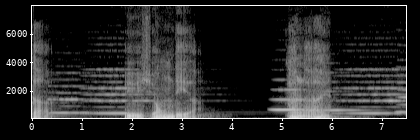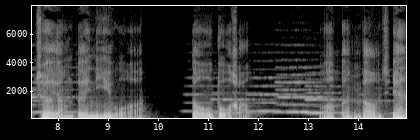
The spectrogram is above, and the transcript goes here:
的，鱼兄弟啊！看来这样对你我都不好，我很抱歉。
